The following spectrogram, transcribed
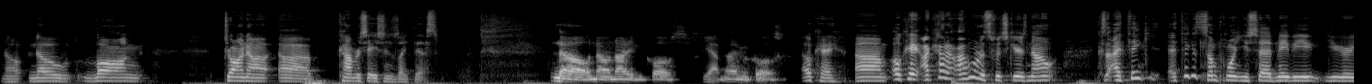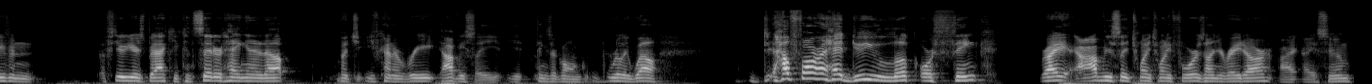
No, no long, drawn out uh, conversations like this. No, no, not even close. Yeah, not even close. Okay, um, okay. I kind of I want to switch gears now because I think I think at some point you said maybe you're even a few years back you considered hanging it up but you, have kind of re obviously you, things are going really well. How far ahead do you look or think? Right, obviously, 2024 is on your radar. I, I assume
